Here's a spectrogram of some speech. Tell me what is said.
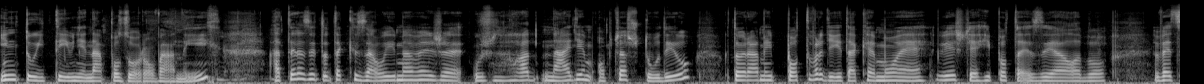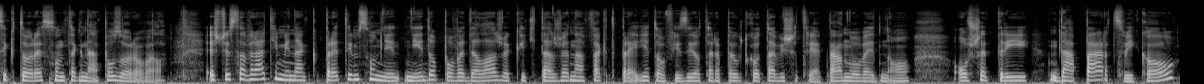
intuitívne napozorovaných. A teraz je to také zaujímavé, že už hľad, nájdem občas štúdiu, ktorá mi potvrdí také moje, vieš, tie hypotézy alebo veci, ktoré som tak napozorovala. Ešte sa vrátim inak, predtým som ne, nedopovedala, že keď tá žena fakt prejde tou fyzioterapeutkou, tá vyšetrí aj pánové dno, ošetrí, dá pár cvikov,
